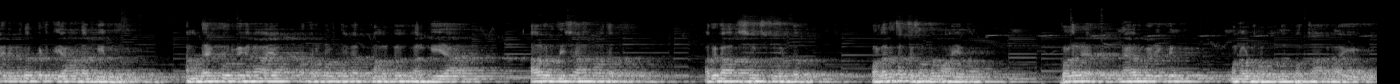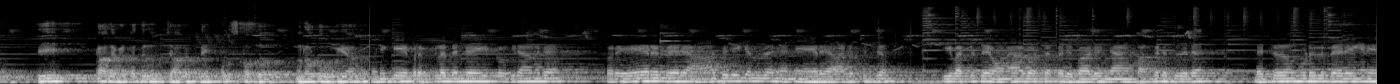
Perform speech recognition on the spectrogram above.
പരിമിതപ്പെടുത്തിയാണ് നൽകിയിരുന്നത്. നമ്മുടെ പൂർവികരായ പത്രപ്രവർത്തകർ നമുക്ക് നൽകിയ ആ ഒരു ദിശാബോധം അത് കാർഷിച്ചുകൊണ്ട് വളരെ സത്യസന്ധമായും വളരെ നേർവഴിക്ക് മുന്നോട്ട് പോകുന്നത് പ്രധാനമായി ഈ കാലഘട്ടത്തിൽ ചാലക്കുടി പ്രസ് ക്ലബ്ബ് മുന്നോട്ട് പോവുകയാണ്. എനിക്ക് പ്രസ് ക്ലബിന്റെ ഈ പ്രോഗ്രാമിൽ കുറേയേറെ പേരെ ആദരിക്കുന്നത് എന്നെ ഏറെ ആകർഷിച്ചു. ഈ വർഷത്തെ ഓണാഘോഷ പരിപാടിയിൽ ഞാൻ പങ്കെടുത്തതിൽ ഏറ്റവും കൂടുതൽ പേരെ ഇങ്ങനെ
